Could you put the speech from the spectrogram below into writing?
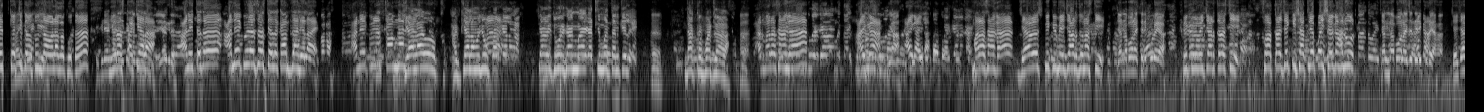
इतक्या चिखलातून जावं लागत होतं. ही रस्ता केला. आणि त्याचं अनेक वेळेस रस्त्याचं काम झालेलं आहे. अनेक वेळेस काम झालं केला हो. केला म्हणजे उपकार केला. चाळीस वर्ष आम्ही मायगातली मतदान केलंय. डॉक्टर पाटलाला. आणि मला सांगा ऐका ऐका ऐका. मला सांगा ज्यावेळेस पीक विम्याची अडचण असते ज्यांना बोलायचं तरी पुढे या. पीक विम्याची अडचण असते स्वतःच्या खिशातले पैसे घालून ज्यांना बोलायचं तरी पुढे या हा. ज्याच्या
